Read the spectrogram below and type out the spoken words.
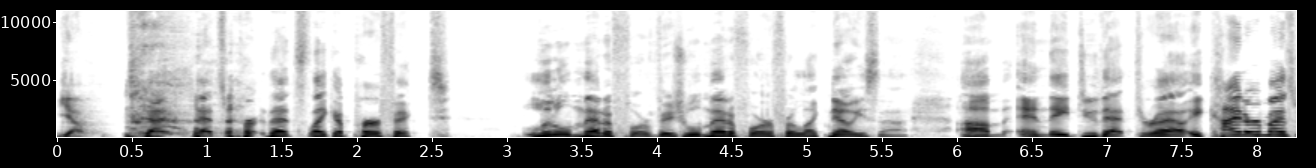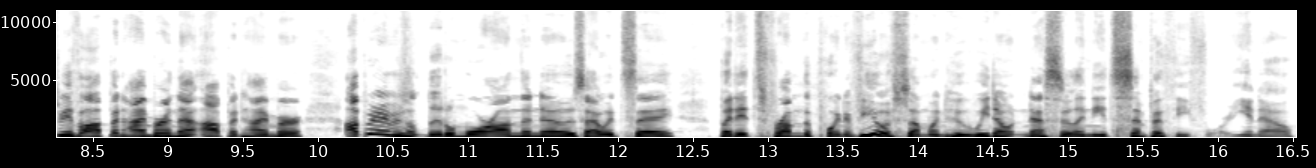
yeah that that's per- that's like a perfect little metaphor, visual metaphor for like, no, he's not. Um, and they do that throughout. It kind of reminds me of Oppenheimer, and that Oppenheimer, Oppenheimer's a little more on the nose, I would say, but it's from the point of view of someone who we don't necessarily need sympathy for, you know,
